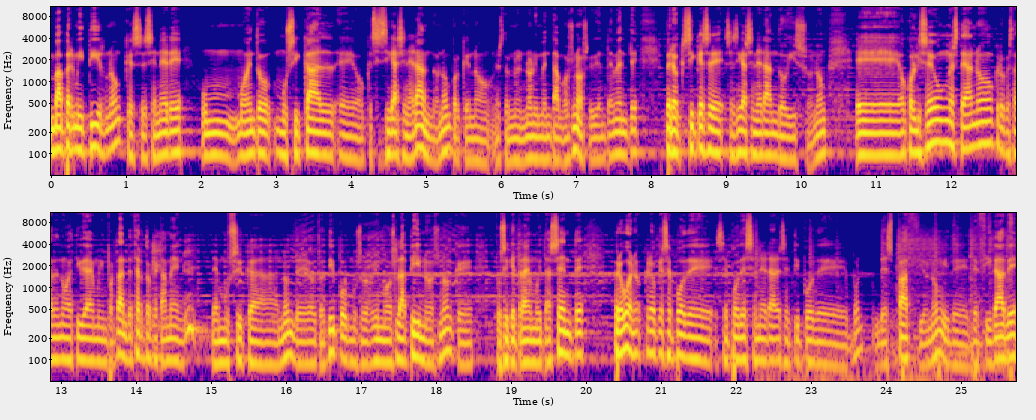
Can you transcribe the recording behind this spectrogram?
va a permitir, non, que se xenere un momento musical eh, o que se siga xenerando, non? Porque non isto non, non inventamos nós, evidentemente, pero que sí que se, se siga xenerando iso, non? Eh, o Coliseum este ano creo que está tendo unha actividade moi importante, certo que tamén de música, non, de outro tipo, musos ritmos latinos, non, que pois pues, sí que traen moita xente, pero bueno, creo que se pode se pode xenerar ese tipo de, bueno, de espacio, non, e de, de cidade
